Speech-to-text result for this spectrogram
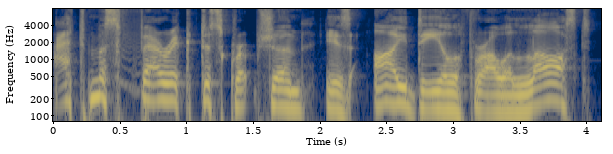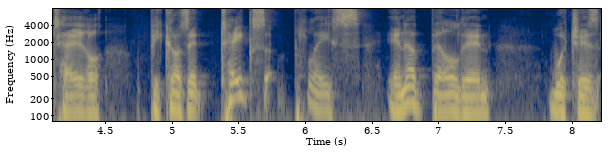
atmospheric description is ideal for our last tale because it takes place in a building which is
